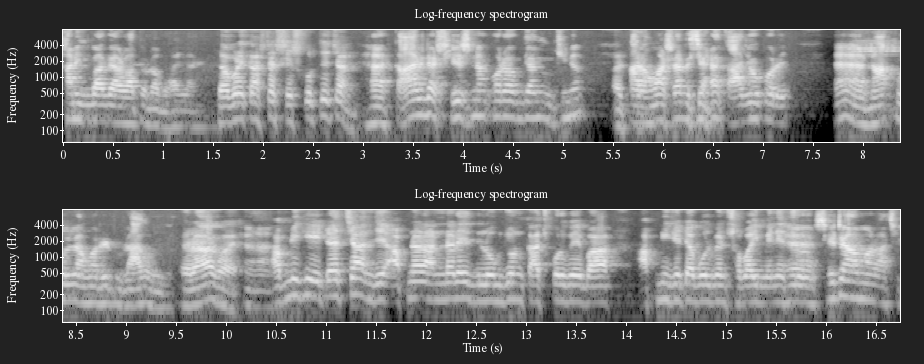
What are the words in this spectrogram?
খানিক বাদে আর অতটা ভয় লাগে তারপরে কাজটা শেষ করতে চান? হ্যাঁ কাজটা শেষ না করা অব্দি আমি উঠি না। আর আচ্ছা আমার সাথে যারা কাজও করে হ্যাঁ না করলে আমার একটু রাগ হয়ে যায়। রাগ হয়। হ্যাঁ। আপনি কি এটা চান যে আপনার আন্ডারে লোকজন কাজ করবে বা আপনি যেটা বলবেন সবাই মেনে হ্যাঁ সেটা আমার আছে।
